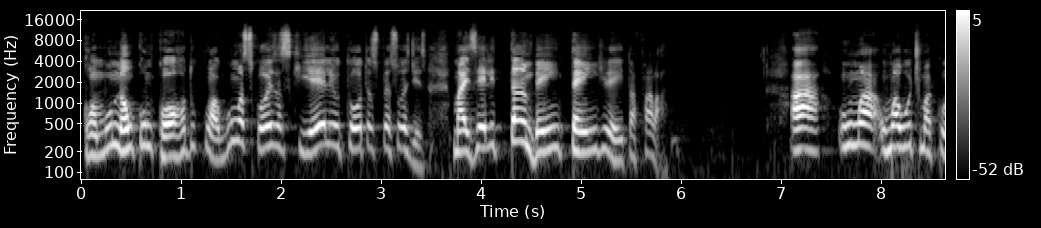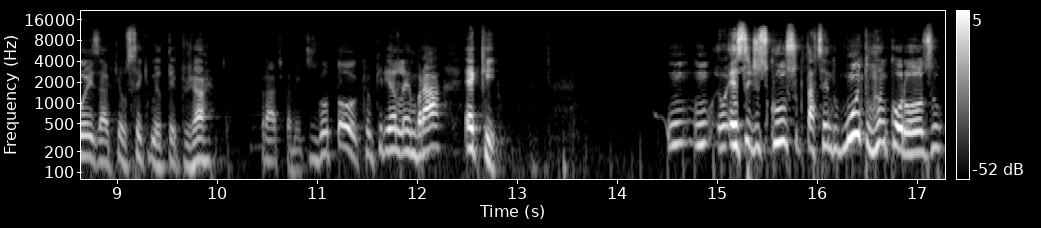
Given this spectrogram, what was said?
Como não concordo com algumas coisas que ele ou que outras pessoas dizem. Mas ele também tem direito a falar. Ah, uma, uma última coisa, que eu sei que meu tempo já praticamente esgotou, o que eu queria lembrar é que um, um, esse discurso que está sendo muito rancoroso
